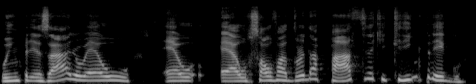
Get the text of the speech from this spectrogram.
o empresário é o, é, o, é o salvador da pátria que cria emprego.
